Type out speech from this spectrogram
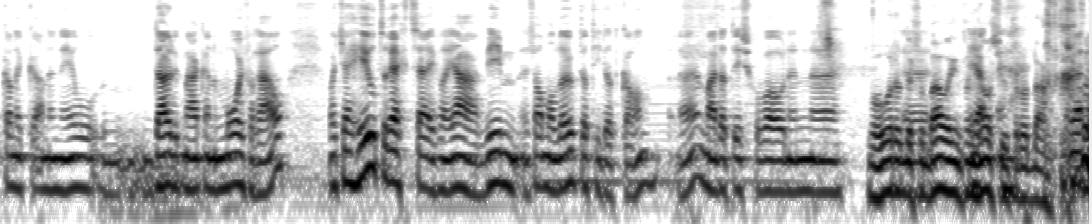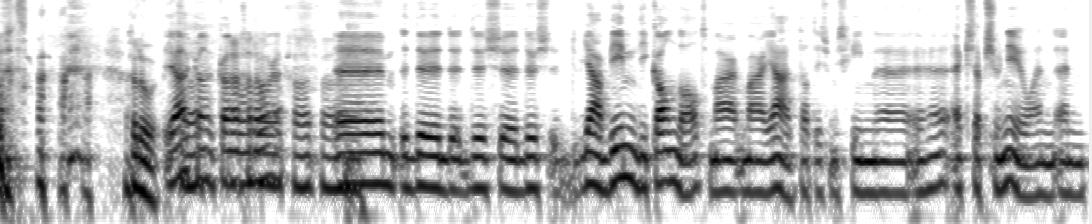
kan ik aan een heel duidelijk maken aan een mooi verhaal. Wat jij heel terecht zei van ja, Wim, is allemaal leuk dat hij dat kan. Hè? Maar dat is gewoon een... eh, We horen de Eh, verbouwing van ja. Hellshooter op de achtergrond. ja, Ga door. ja, kan, kan Ja, wel ga door. ga even, eh, Ehm, de, de, dus, eh, dus ja, Wim die kan dat, maar, maar ja, dat is misschien eh, hè, exceptioneel. En, en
